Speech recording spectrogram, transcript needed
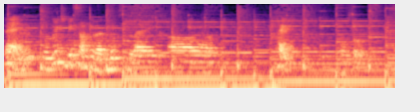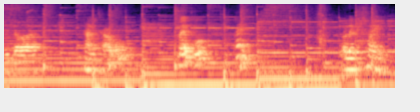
Then we're going to make something that looks like a pipe also with our hand towel. Pipe, pipe. Or like a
